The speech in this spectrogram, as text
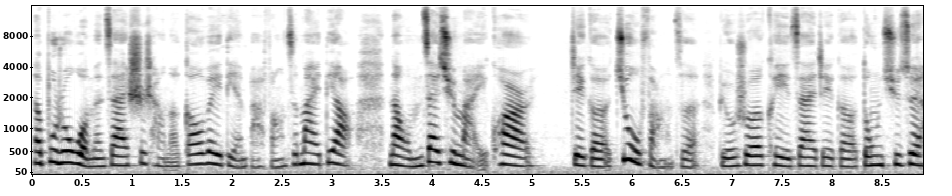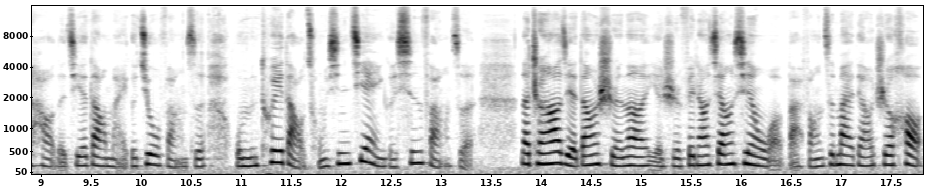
那不如我们在市场的高位点把房子卖掉，那我们再去买一块儿。这个旧房子，比如说可以在这个东区最好的街道买一个旧房子，我们推倒重新建一个新房子。那程小姐当时呢也是非常相信我，把房子卖掉之后，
